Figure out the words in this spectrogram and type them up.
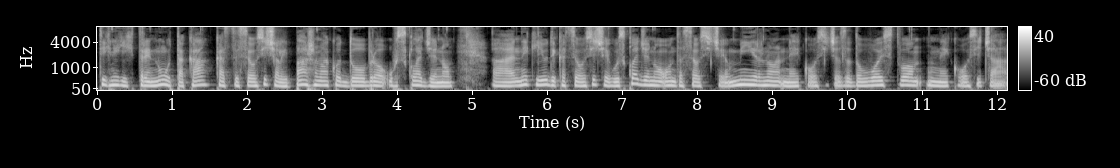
tih nekih trenutaka kad ste se osjećali baš onako dobro, usklađeno. E, neki ljudi kad se osjećaju usklađeno, onda se osjećaju mirno, neko osjeća zadovoljstvo, neko osjeća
